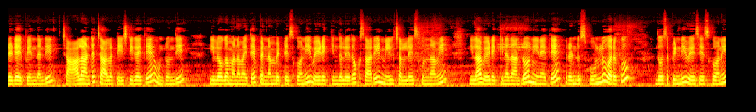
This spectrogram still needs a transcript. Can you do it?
రెడీ అయిపోయిందండి. చాలా అంటే చాలా టేస్టీగా అయితే ఉంటుంది. ఈలోగా మనమైతే పెన్నం పెట్టేసుకొని వేడెక్కిందో లేదో ఒకసారి నీళ్ళు చల్లేసుకుందామి. ఇలా వేడెక్కిన దాంట్లో నేనైతే రెండు స్పూన్లు వరకు దోశపిండి వేసేసుకొని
